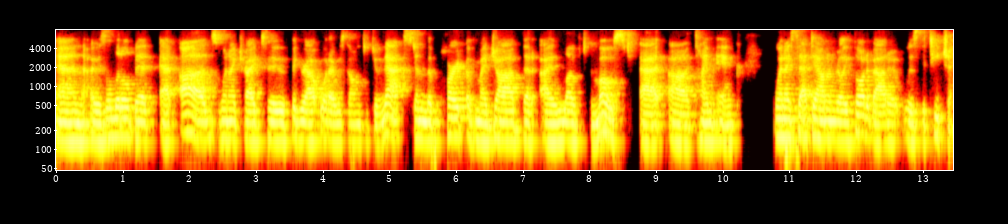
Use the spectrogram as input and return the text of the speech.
And I was a little bit at odds when I tried to figure out what I was going to do next. And the part of my job that I loved the most at uh, Time Inc., when I sat down and really thought about it, was the teaching.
